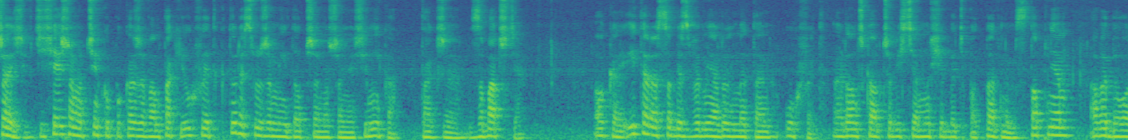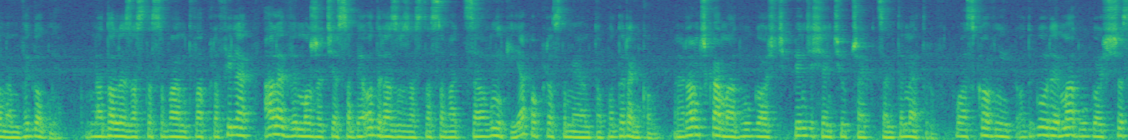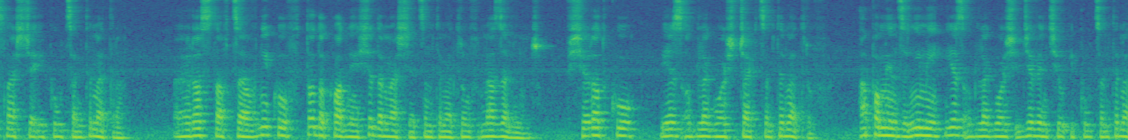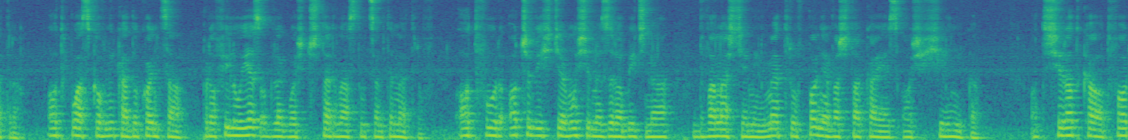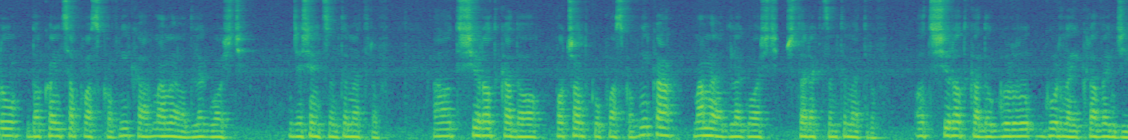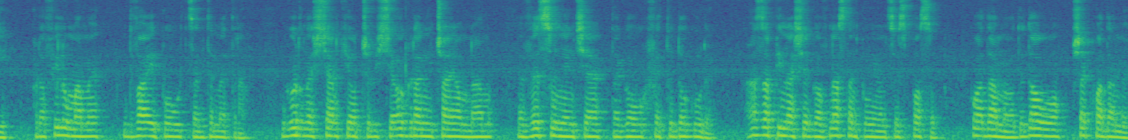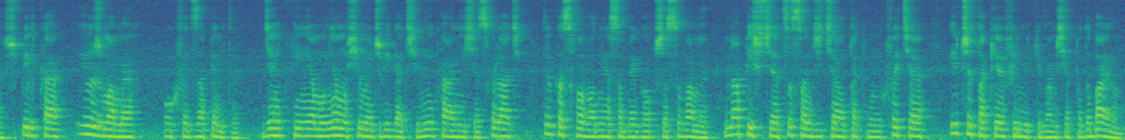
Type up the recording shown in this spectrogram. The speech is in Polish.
Cześć, w dzisiejszym odcinku pokażę Wam taki uchwyt, który służy mi do przenoszenia silnika. Także zobaczcie. Ok, i teraz sobie zwymiarujmy ten uchwyt. Rączka oczywiście musi być pod pewnym stopniem, aby było nam wygodnie. Na dole zastosowałem dwa profile, ale Wy możecie sobie od razu zastosować celowniki. Ja po prostu miałem to pod ręką. Rączka ma długość 53 cm. Płaskownik od góry ma długość 16,5 cm. Rozstaw ceowników to dokładnie 17 cm na zewnątrz. W środku jest odległość 3 cm, a pomiędzy nimi jest odległość 9,5 cm. Od płaskownika do końca profilu jest odległość 14 cm. Otwór oczywiście musimy zrobić na 12 mm, ponieważ taka jest oś silnika. Od środka otworu do końca płaskownika mamy odległość 10 cm, a od środka do początku płaskownika mamy odległość 4 cm. Od środka do gór, górnej krawędzi profilu mamy 2,5 cm. Górne ścianki oczywiście ograniczają nam wysunięcie tego uchwytu do góry, a zapina się go w następujący sposób. Wkładamy od dołu, przekładamy szpilkę i już mamy uchwyt zapięty. Dzięki niemu nie musimy dźwigać silnika ani się schylać, tylko swobodnie sobie go przesuwamy. Napiszcie, co sądzicie o takim uchwycie i czy takie filmiki Wam się podobają.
